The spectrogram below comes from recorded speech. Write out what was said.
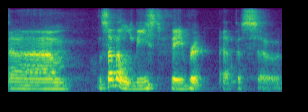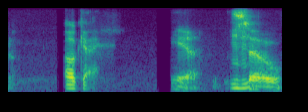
um, let's talk about least favorite episode. Okay. Yeah. Mhm. So,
